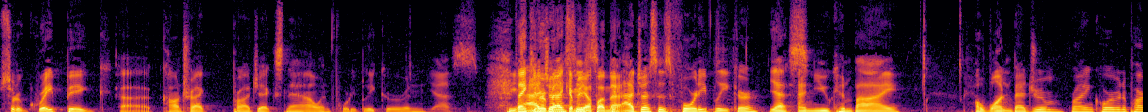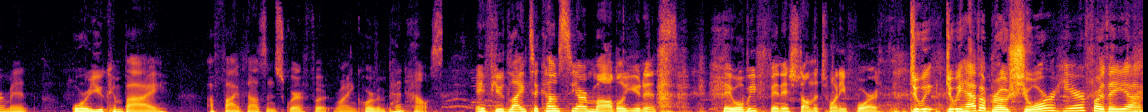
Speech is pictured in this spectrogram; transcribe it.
sort of great big uh, contract projects now, and Forty Bleecker, and Yes. Thank you for backing me up on that. The address is 40 Bleecker. Yes. And you can buy a one bedroom Ryan Korban apartment, or you can buy a 5,000 square foot Ryan Korban penthouse. If you'd like to come see our model units, they will be finished on the 24th. do we do we have a brochure here for the? Uh,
